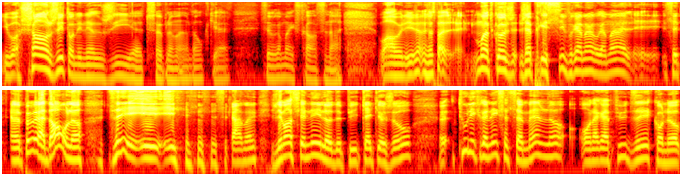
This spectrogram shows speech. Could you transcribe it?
Il va changer ton énergie, euh, tout simplement. Donc, euh, c'est vraiment extraordinaire. Wow, moi, en tout cas, j'apprécie vraiment, vraiment. C'est un peu radon, là. Tu sais, et, c'est quand même. Je l'ai mentionné, là, depuis quelques jours. Euh, tous les chroniques cette semaine, là, on aurait pu dire qu'on a.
